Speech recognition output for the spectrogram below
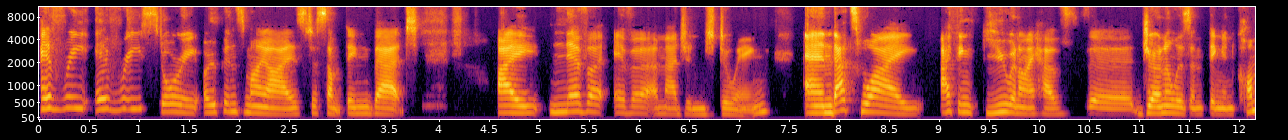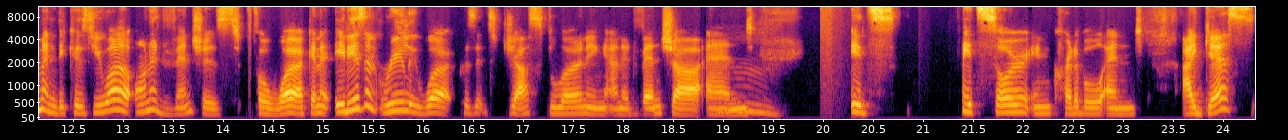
every every story opens my eyes to something that I never ever imagined doing. And that's why I think you and I have the journalism thing in common because you are on adventures for work and it, it isn't really work because it's just learning and adventure and mm. it's it's so incredible. And i guess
